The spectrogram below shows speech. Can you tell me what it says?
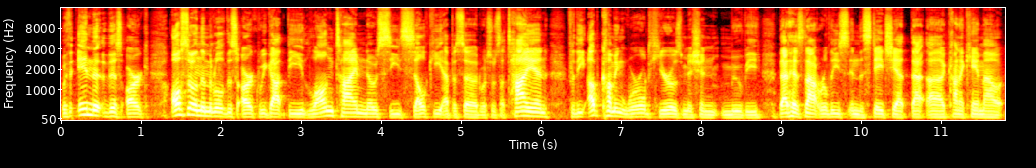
within this arc. Also, in the middle of this arc, we got the long time no see Selkie episode, which was a tie-in for the upcoming World Heroes Mission movie that has not released in the states yet. That uh, kind of came out,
